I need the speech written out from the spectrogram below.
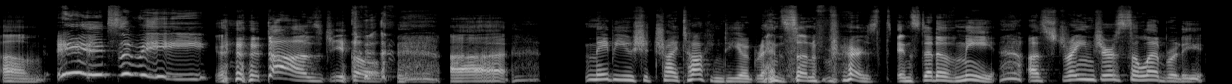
Um, it's me. Tazgio. Uh, maybe you should try talking to your grandson first instead of me, a stranger celebrity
